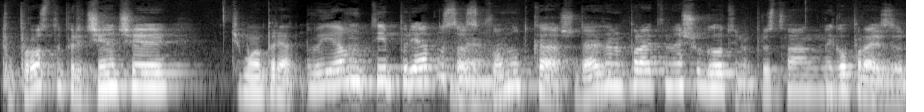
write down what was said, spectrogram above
По проста причина, че че му е приятно. Бе, явно ти е приятно сега, за какво му откажеш? Дай да направите нещо готино. Плюс това не го прави за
